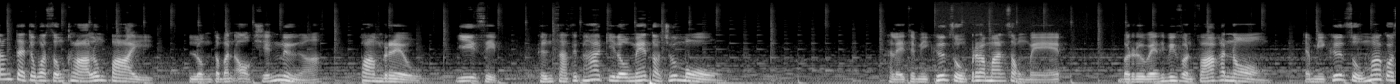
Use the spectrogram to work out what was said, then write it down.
ตั้งแต่จังหวัดสงขลาลงไป ลมตะวันออกเฉียงเหนือ ความเร็ว 20 ถึง 35 กิโลเมตรต่อชั่วโมง ทะเลจะมีคลื่นสูงประมาณ 2 เมตร บริเวณที่มีฝนฟ้าขนอง จะมีคลื่นสูงมากกว่า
